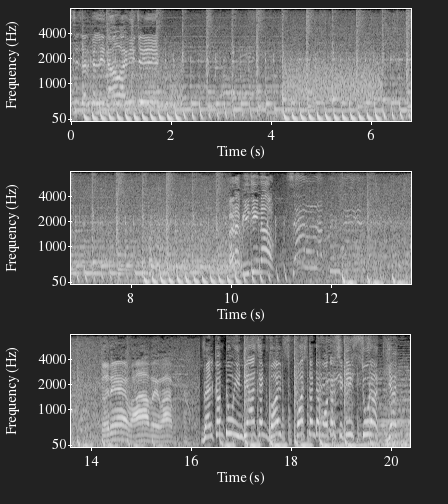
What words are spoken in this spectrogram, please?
રાશિ સર્કલની નાવ આવી છે અરે બીજી નાવ અરે વાહ ભાઈ વાહ Welcome to India's and world's first underwater city, Surat. Yet,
